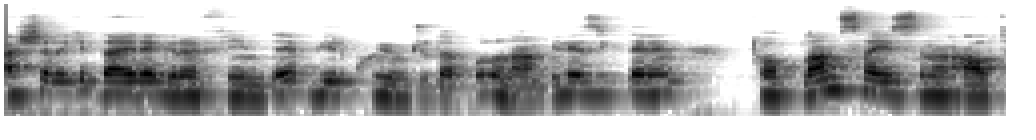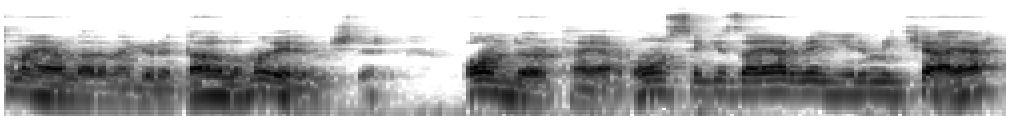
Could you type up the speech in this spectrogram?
Aşağıdaki daire grafiğinde bir kuyumcuda bulunan bileziklerin toplam sayısının altın ayarlarına göre dağılımı verilmiştir. 14 ayar, 18 ayar ve 22 ayar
